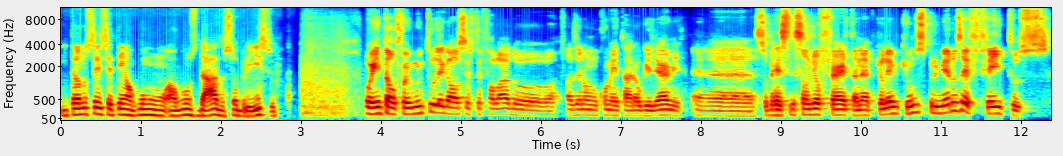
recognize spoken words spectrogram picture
Então, não sei se você tem algum, alguns dados sobre isso. Ou então, foi muito legal você ter falado, fazendo um comentário ao Guilherme, é, sobre restrição de oferta, né? Porque eu lembro que um dos primeiros efeitos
